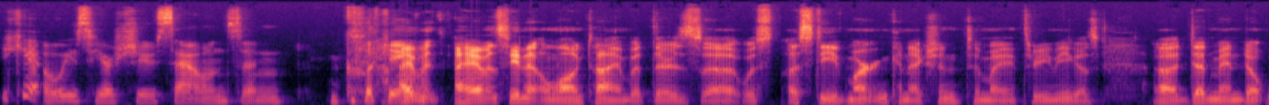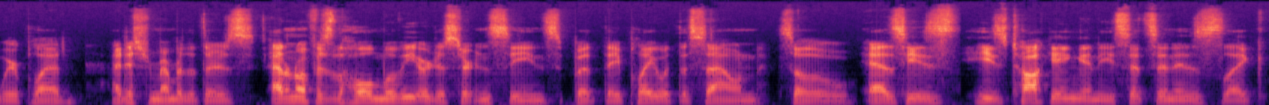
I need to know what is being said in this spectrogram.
You can't always hear shoe sounds and clicking. I haven't I haven't seen it in a long time, but there's uh, was a Steve Martin connection to my Three Amigos. Uh, Dead Men Don't Wear Plaid. I just remember that there's I don't know if it's the whole movie or just certain scenes, but they play with the sound. So as he's he's talking and he sits in his like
